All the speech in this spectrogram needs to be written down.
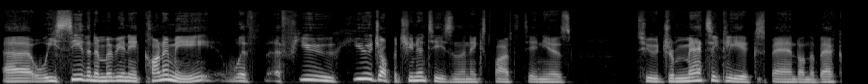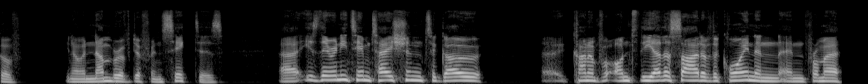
Uh, we see the Namibian economy with a few huge opportunities in the next five to 10 years to dramatically expand on the back of you know a number of different sectors. Uh, is there any temptation to go uh, kind of onto the other side of the coin and, and from a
